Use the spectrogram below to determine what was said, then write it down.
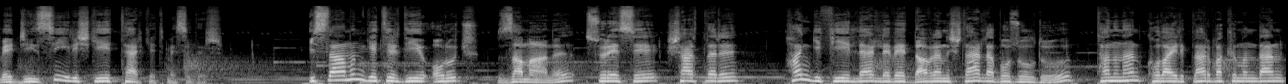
ve cinsi ilişkiyi terk etmesidir. İslam'ın getirdiği oruç, zamanı, süresi, şartları, hangi fiillerle ve davranışlarla bozulduğu, tanınan kolaylıklar bakımından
